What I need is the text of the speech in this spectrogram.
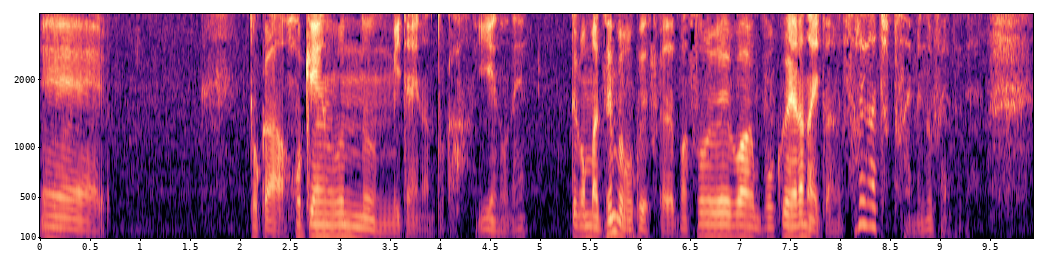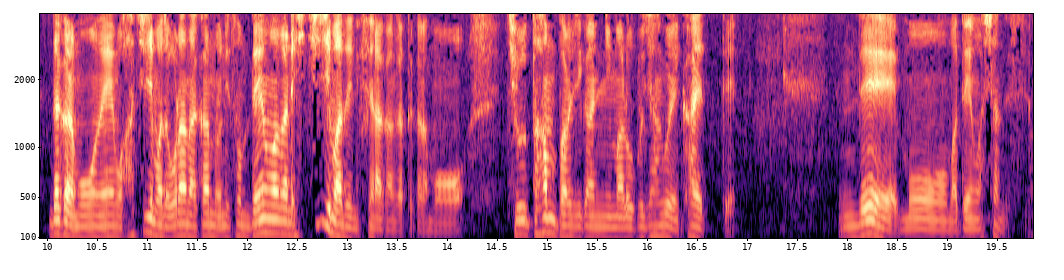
えー、とか、保険云々みたいなんとか、家のね。てか、まあ、全部僕ですから、まあ、それは僕がやらないとダメ。それがちょっとね、めんどくさいんですよね。だからもうね、もう8時までおらなあかんのに、その電話がね、7時までにせなあかんかったから、もう、中途半端な時間に、まあ、6時半ぐらいに帰って、で、もう、まあ、電話したんですよ。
